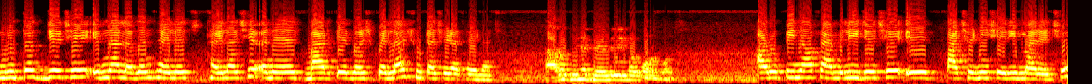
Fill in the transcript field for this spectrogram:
મૃતક જે છે એમના લગ્ન થયેલા છે અને બાર તેર વર્ષ પહેલા છૂટાછેડા થયેલા છે. આરોપીને ફેમિલીમાં કોણ કોણ છે? આરોપીના ફેમિલી જે છે એ પાછળની શેરીમાં રહે છે.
